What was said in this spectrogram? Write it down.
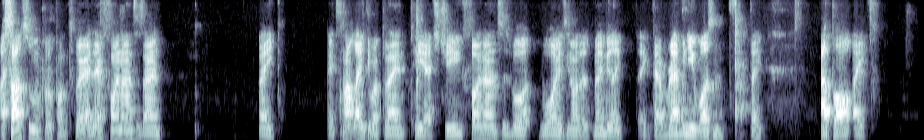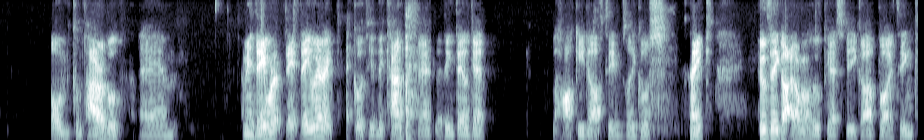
I saw someone put up on Twitter. Their finances aren't like it's not like they were playing PSG finances wise. You know, there's maybe like like their revenue wasn't like about like uncomparable. Um, I mean, they were they, they were like a good team. They can't defend. I think they'll get hockeyed off teams like us. Like who have they got? I don't know who PSV got, but I think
